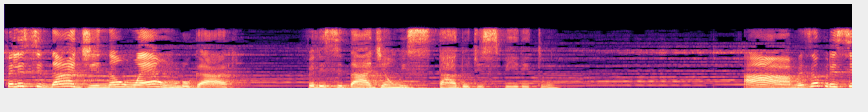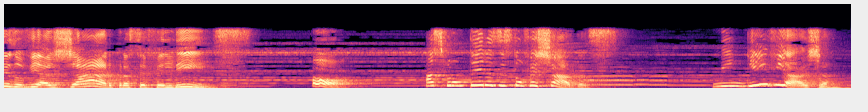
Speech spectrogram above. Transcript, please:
Felicidade não é um lugar, felicidade é um estado de espírito. Ah, mas eu preciso viajar para ser feliz. Ó, oh, as fronteiras estão fechadas. Ninguém viaja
